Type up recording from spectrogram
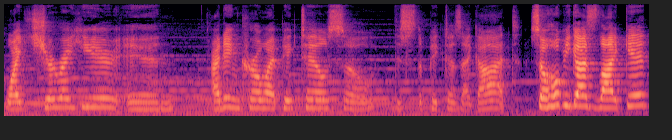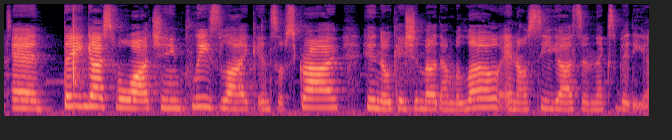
white shirt right here, and I didn't curl my pigtails, so this is the pigtails I got. So hope you guys like it, and thank you guys for watching. Please like and subscribe, hit the notification bell down below, and I'll see you guys in the next video.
